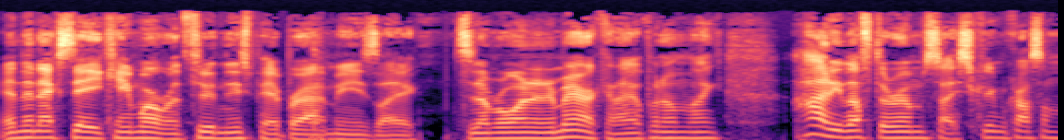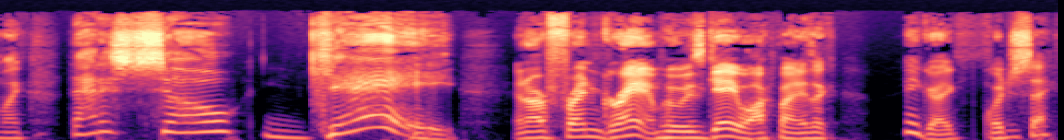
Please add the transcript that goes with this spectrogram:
And the next day he came over and threw the newspaper at me. He's like, it's the number one in America. And I opened. it, I'm like, ah. And he left the room. So I screamed across. I'm like, that is so gay. And our friend Graham, who is gay, walked by. and He's like, hey Greg, what'd you say?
